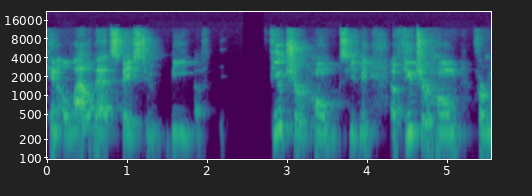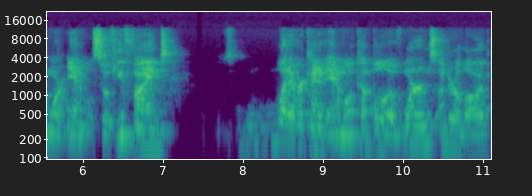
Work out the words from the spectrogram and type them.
can allow that space to be a future home, excuse me, a future home for more animals. So if you find whatever kind of animal, a couple of worms under a log,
